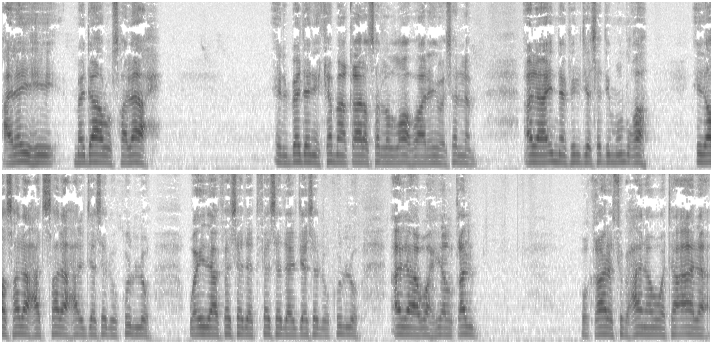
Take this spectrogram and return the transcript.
عليه مدار صلاح البدن كما قال صلى الله عليه وسلم ألا إن في الجسد مضغة إذا صلحت صلح الجسد كله وإذا فسدت فسد الجسد كله ألا وهي القلب. وقال سبحانه وتعالى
